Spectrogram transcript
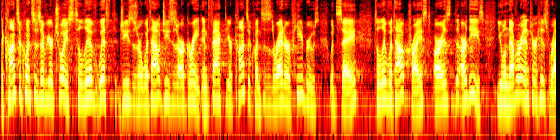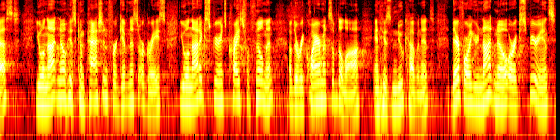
The consequences of your choice to live with Jesus or without Jesus are great. In fact, your consequences, the writer of Hebrews would say, to live without Christ are, is, are these you will never enter his rest. You will not know his compassion, forgiveness, or grace. You will not experience Christ's fulfillment of the requirements of the law and his new covenant. Therefore, you do not know or experience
